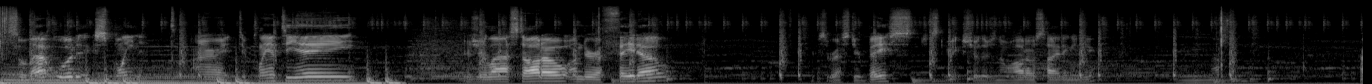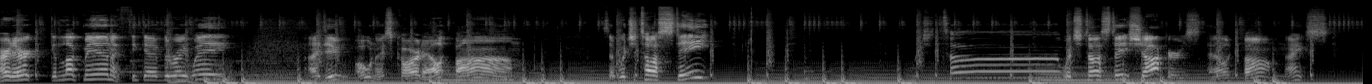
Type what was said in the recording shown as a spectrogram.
So that would explain it. Alright, Duplantier. There's your last auto under a Fado. There's the rest of your base, just to make sure there's no autos hiding in here. Nothing. Alright, Eric, good luck, man. I think I have the right way. I do. Oh, nice card. Alec Bohm. Is that Wichita State? Wichita... Wichita State Shockers. Alec Bohm. Nice.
